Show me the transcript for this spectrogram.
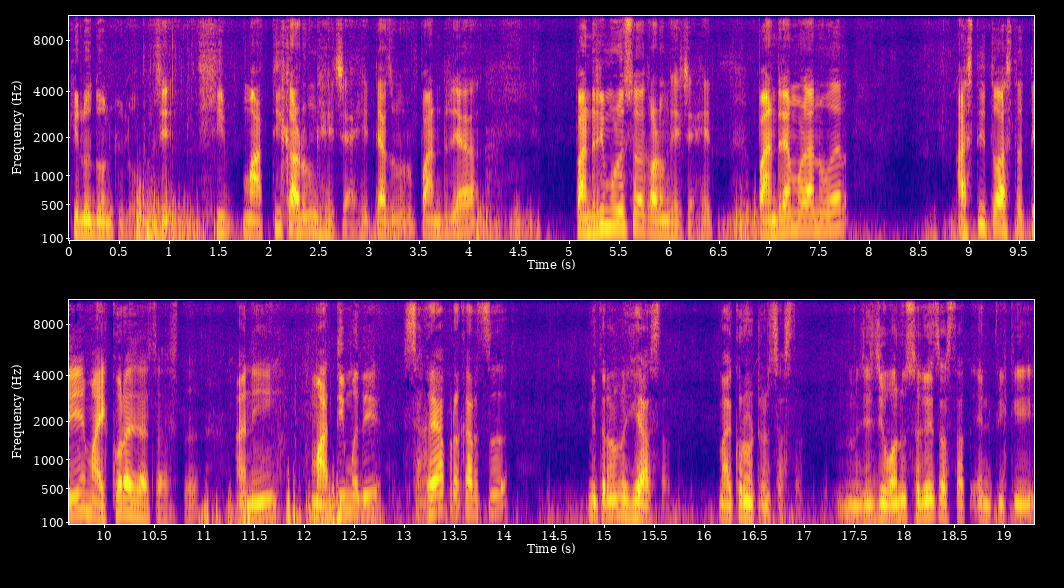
किलो दोन किलो. म्हणजे ही माती काढून घ्यायची आहे त्याचबरोबर पांढऱ्या पांढरी मुळंसुद्धा काढून घ्यायची आहेत. पांढऱ्या मुळांवर अस्तित्व असतं ते मायक्रोरायझाचं असतं. आणि मातीमध्ये सगळ्या प्रकारचं मित्रांनो हे असतात. मायक्रोन्युट्रन्स असतात. म्हणजे जीवाणू सगळेच असतात. एन पी के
